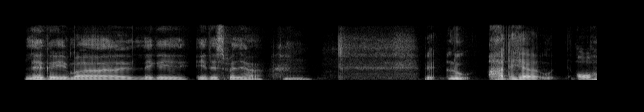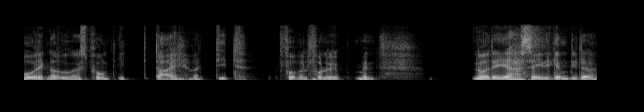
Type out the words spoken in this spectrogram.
ligget i mig, og ligget i, i det spil, jeg har. Mm. Nu har det her overhovedet ikke noget udgangspunkt i dig og dit fodboldforløb, men noget af det, jeg har set igennem de der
